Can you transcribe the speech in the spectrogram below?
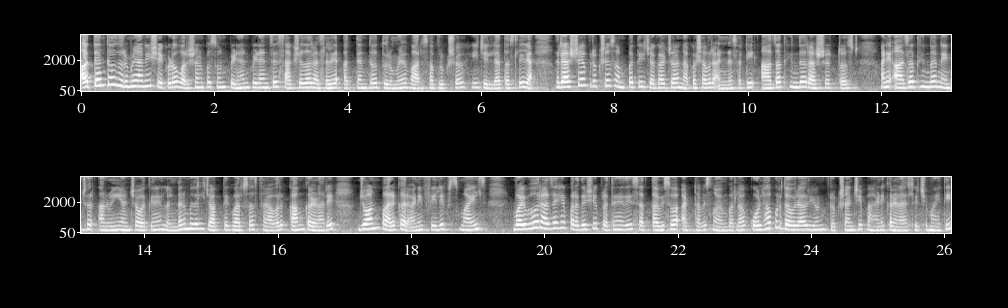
अत्यंत दुर्मिळ आणि शेकडो वर्षांपासून पिढ्यानपिढ्यांचे साक्षीदार असलेले अत्यंत दुर्मिळ वारसा वृक्ष ही जिल्ह्यात असलेल्या राष्ट्रीय वृक्ष संपत्ती जगाच्या नकाशावर आणण्यासाठी आझाद हिंद राष्ट्रीय ट्रस्ट आणि आझाद हिंद नेचर आर्मी यांच्या वतीने लंडनमधील जागतिक वारसा स्थळावर काम करणारे जॉन पार्कर आणि फिलिप स्माइल्स वैभव राजे हे परदेशी प्रतिनिधी सत्तावीस व अठ्ठावीस नोव्हेंबरला कोल्हापूर दौऱ्यावर येऊन वृक्षांची पाहणी करणार असल्याची माहिती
